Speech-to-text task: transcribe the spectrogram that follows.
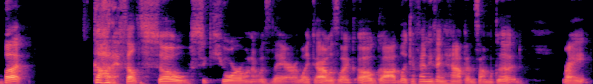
But God, I felt so secure when it was there. Like I was like, oh God, like if anything happens, I'm good. Right.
